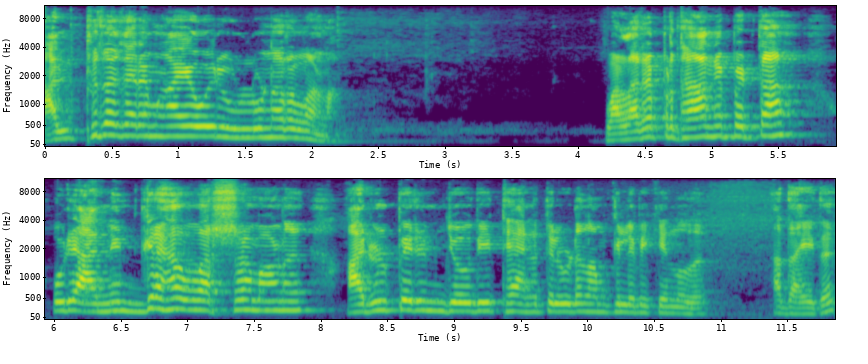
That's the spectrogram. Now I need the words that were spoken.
അത്ഭുതകരമായ ഒരു ഉള്ളുണർവാണ്. വളരെ പ്രധാനപ്പെട്ട ഒരു അനുഗ്രഹ വർഷമാണ് അരുൾപെരും ജ്യോതി ധ്യാനത്തിലൂടെ നമുക്ക് ലഭിക്കുന്നത്. അതായത്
